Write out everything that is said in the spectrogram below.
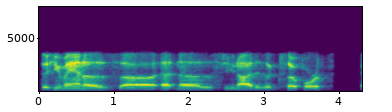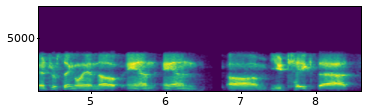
the Humanas, Aetnas, United, and so forth interestingly enough, and and um, you take that,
